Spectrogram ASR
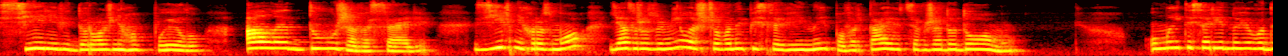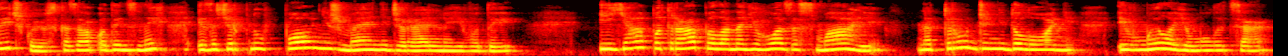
сірі від дорожнього пилу, але дуже веселі. З їхніх розмов я зрозуміла, що вони після війни повертаються вже додому. Умийтеся рідною водичкою, сказав один з них і зачерпнув повні жмені джерельної води. І я потрапила на його засмаглі, натруджені долоні і вмила йому лице.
